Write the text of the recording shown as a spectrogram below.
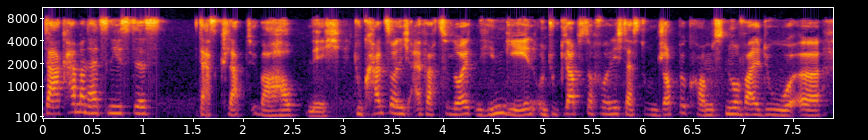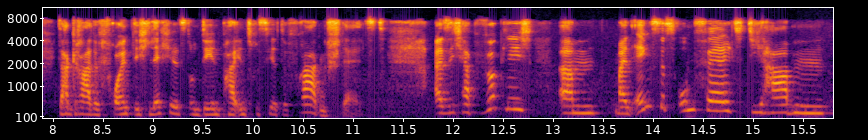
da kann man als nächstes, das klappt überhaupt nicht. Du kannst doch nicht einfach zu Leuten hingehen und du glaubst doch wohl nicht, dass du einen Job bekommst, nur weil du äh, da gerade freundlich lächelst und denen ein paar interessierte Fragen stellst. Also ich habe wirklich ähm, mein engstes Umfeld, die haben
